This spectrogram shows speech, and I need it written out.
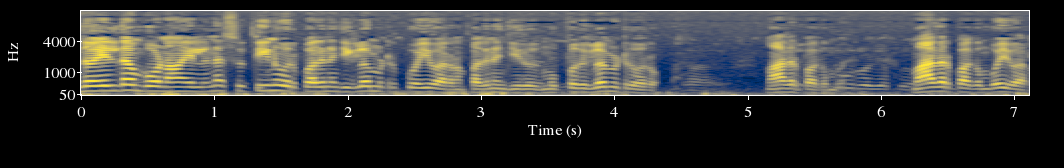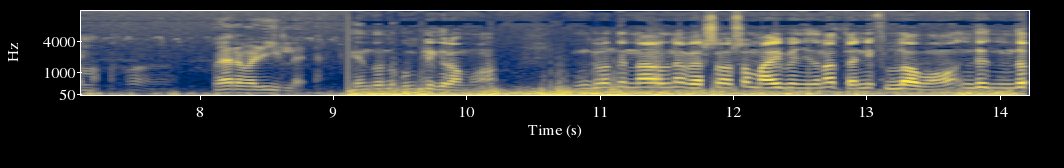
இந்த வயல் தான் போனோம் இல்லைன்னா சுத்தின்னு ஒரு பதினஞ்சு கிலோமீட்டர் போய் வரணும். பதினஞ்சு இருபது முப்பது கிலோமீட்டர் வரும். மாதர்பாக்கம் போய். மாதர்பாக்கம் போய் வரணும். வேற வழி இல்லை. இது வந்து கும்பலி கிராமம். இங்கே வந்து என்ன ஆகுதுன்னா வருஷம் வருஷம் மழை பெஞ்சதுன்னா தண்ணி ஃபுல்லாகும் இந்த இந்த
